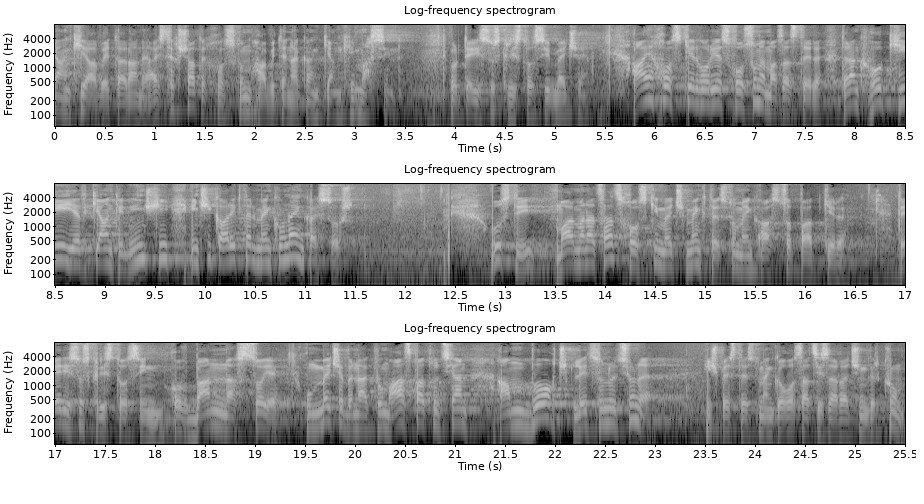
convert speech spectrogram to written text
կյանքի ավետարան է։ Այստեղ շատ է խոսքում հավիտենական կյանքի մասին, որ Տեր Հիսուս Քրիստոսի մեջ է։ Այն խոսքեր, որ ես խոսում եմ, ասած Տերը, դրանք հոգի եւ կյանք են։ Ինչի, ինչի կարիքն էլ մենք ունենք այսօր։ Ոստի մարմնացած խոսքի մեջ մենք տեսնում ենք Աստծո պատկերը։ Տեր Հիսուս Քրիստոսին, ով բանն Աստծո է, ում մեջ է բնակվում աստվածության ամբողջ լեցունությունը, ինչպես տեսնում ենք Գողոսացիս առաջին գրքում։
